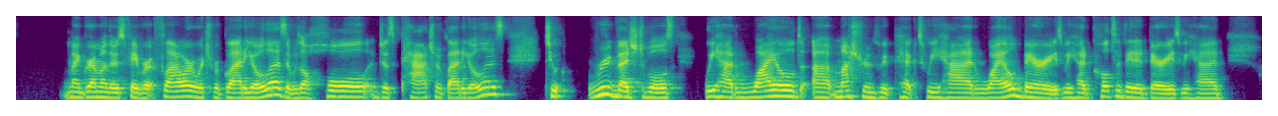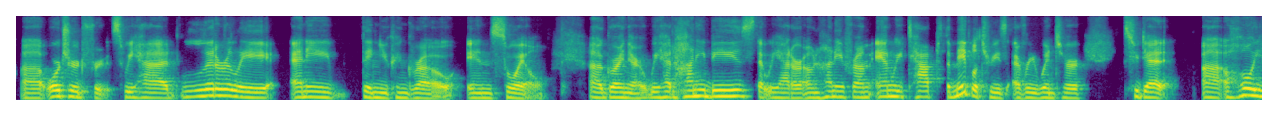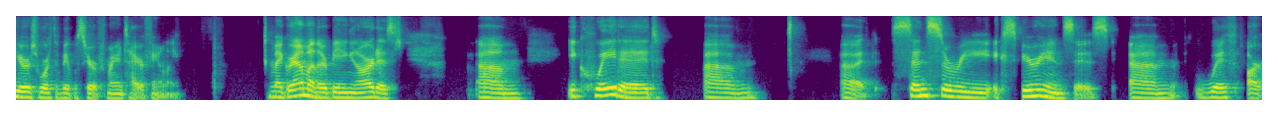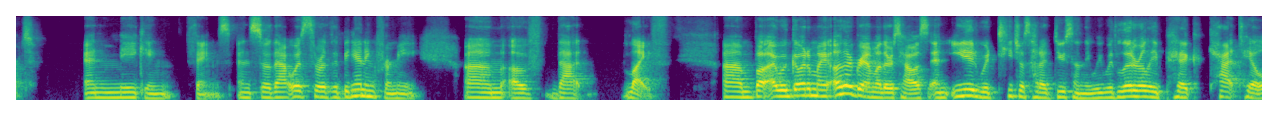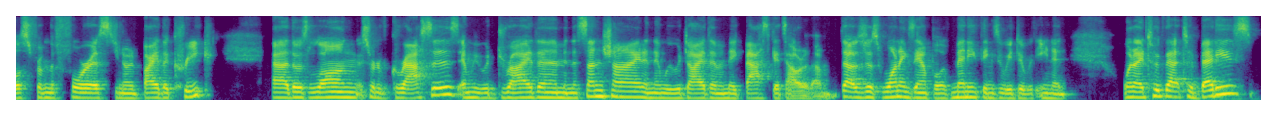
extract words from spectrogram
my grandmother's favorite flower, which were gladiolas. It was a whole just patch of gladiolas to root vegetables. We had wild uh, mushrooms we picked. We had wild berries. We had cultivated berries. We had uh, orchard fruits. We had literally anything you can grow in soil uh, growing there. We had honeybees that we had our own honey from, and we tapped the maple trees every winter to get uh, a whole year's worth of maple syrup for my entire family my grandmother being an artist um, equated um, uh, sensory experiences um, with art and making things. And so that was sort of the beginning for me um, of that life. Um, but I would go to my other grandmother's house and Enid would teach us how to do something. We would literally pick cattails from the forest, you know, by the creek uh, those long sort of grasses and we would dry them in the sunshine and then we would dye them and make baskets out of them. That was just one example of many things that we did with Enid. When I took that to Betty's,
